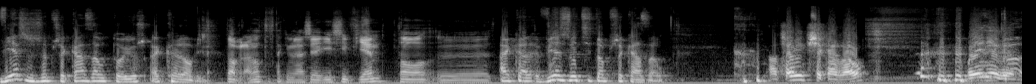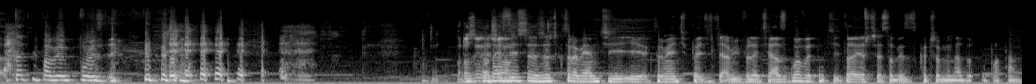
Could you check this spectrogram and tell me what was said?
Wiesz, że przekazał to już Ekelowi. Dobra, no to w takim razie, jeśli wiem, to yy, Ekel, wiesz, że ci to przekazał. A co mi przekazał? Bo ja nie wiem. To, to ci powiem później. rozumiem, To że jest jeszcze rzecz, którą miałem ci, którą miałem ci powiedzieć, a mi wyleciała z głowy, to, ci, to jeszcze sobie zaskoczymy na dół potem.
